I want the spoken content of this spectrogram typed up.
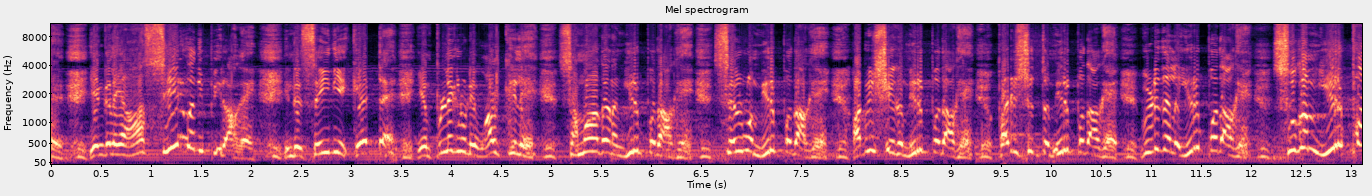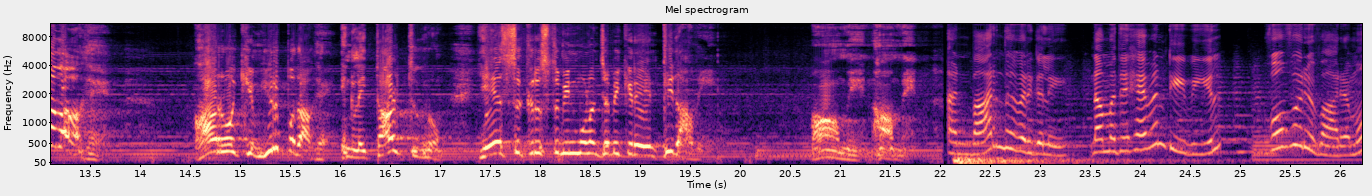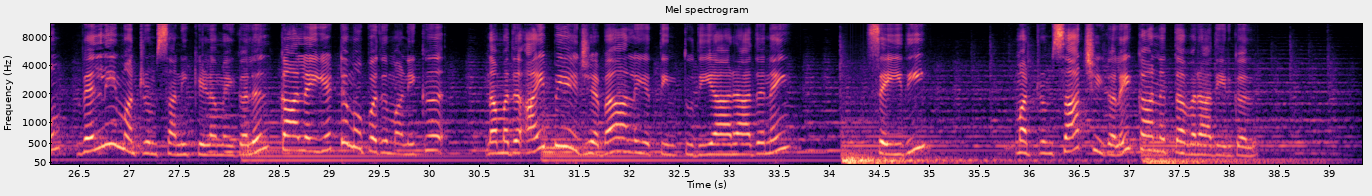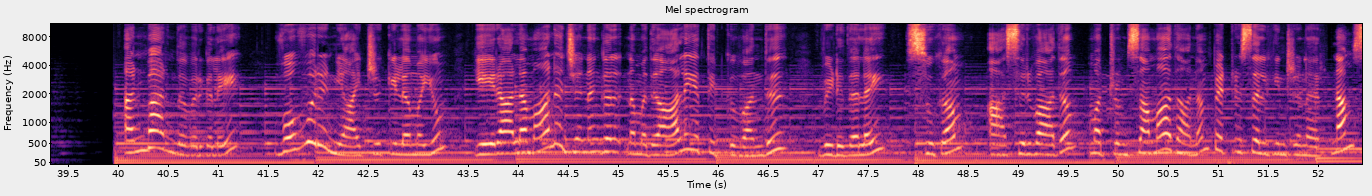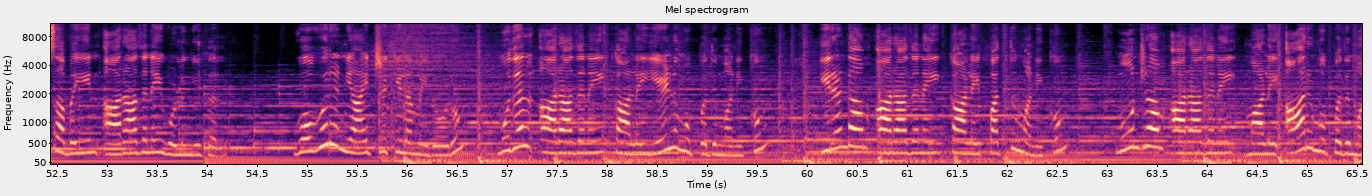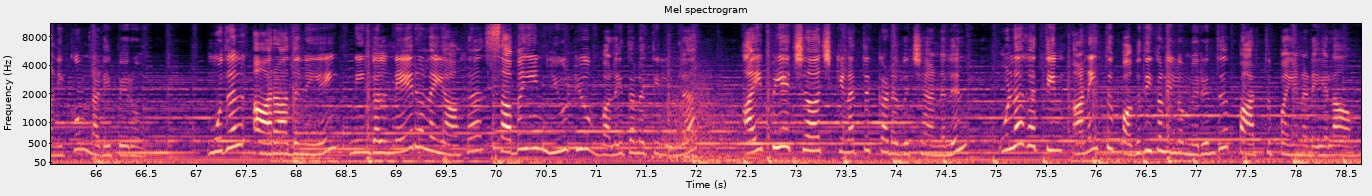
எங்களை ஆசீர்வதிப்பீராக. இந்த செய்தியை கேட்ட என் பிள்ளைகளுடைய வாழ்க்கையிலே சமாதானம் இருப்பதாக செல்வம் இருப்பதாக அபிஷேகம் இருப்பதாக பரிசுத்தம் இருப்பதாக விடுதலை இருப்பதாக சுகம் இருப்பதாக ஆரோக்கியம் இருப்பதாக எங்களை தாழ்த்துகிறோம். இயேசு கிறிஸ்துவின் மூலம் ஜெபிக்கிறேன் பிதாவே. ஆமேன் ஆமேன். அன்பார்ந்தவர்களே நமது ஹெவன் டிவியில் ஒவ்வொரு வாரமும் வெள்ளி மற்றும் சனிக்கிழமைகளில் காலை எட்டு முப்பது மணிக்கு நமது ஐபிஏ ஜெப ஆலயத்தின் துதி ஆராதனை செய்தி மற்றும் சாட்சிகளை காண தவறாதீர்கள். அன்பார்ந்தவர்களே ஒவ்வொரு ஞாயிற்றுக்கிழமையும் ஏராளமான ஜனங்கள் நமது ஆலயத்திற்கு வந்து விடுதலை சுகம் ஆசிர்வாதம் மற்றும் சமாதானம் பெற்று செல்கின்றனர். நம் சபையின் ஆராதனை ஒழுங்குகள். ஒவ்வொரு ஞாயிற்றுக்கிழமை தோறும் முதல் ஆராதனை காலை ஏழு முப்பது மணிக்கும் இரண்டாம் ஆராதனை காலை பத்து மணிக்கும் மூன்றாம் ஆராதனை மாலை ஆறு முப்பது மணிக்கும் நடைபெறும். முதல் ஆராதனையை நீங்கள் நேரலையாக சபையின் யூடியூப் வலைதளத்தில் உள்ள ஐபிஏ சர்ச் கிணத்துக்கடவு சேனலில் உலகத்தின் அனைத்து பகுதிகளிலும் இருந்து பார்த்து பயனடையலாம்.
